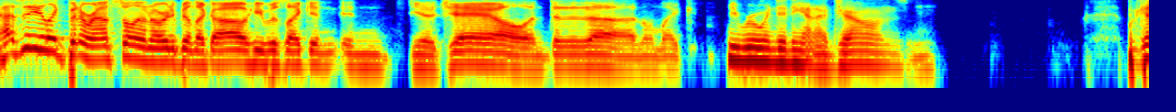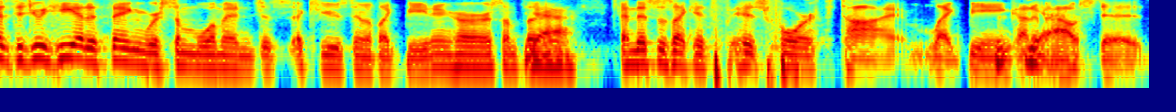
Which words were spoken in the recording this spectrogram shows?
hasn't he like been around so long and already been like, oh, he was like in in you know jail and da da da, and I'm like, he ruined Indiana Jones. And, because did you he had a thing where some woman just accused him of like beating her or something? yeah, and this is like his his fourth time like being kind of ousted.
